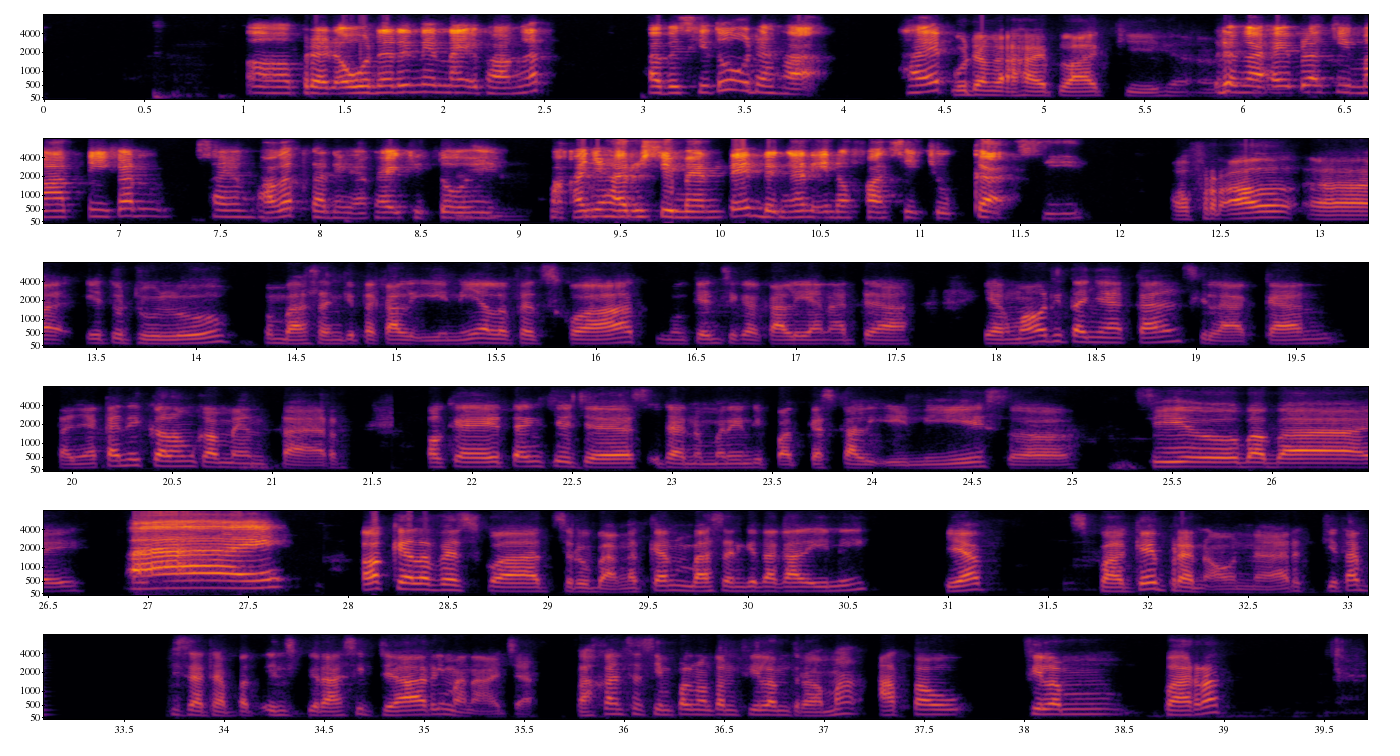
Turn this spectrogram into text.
Uh, brand owner ini naik banget. Habis itu udah nggak hype. Udah nggak hype lagi. Udah nggak hype lagi mati kan sayang banget kan ya kayak gitu. Hmm. Makanya harus di maintain dengan inovasi juga sih overall uh, itu dulu pembahasan kita kali ini Elevate Squad. Mungkin jika kalian ada yang mau ditanyakan, silakan tanyakan di kolom komentar. Oke, okay, thank you Jess udah nemenin di podcast kali ini. So, see you, bye-bye. Bye. Oke, okay, Elevate Squad, seru banget kan pembahasan kita kali ini? Yap, sebagai brand owner, kita bisa dapat inspirasi dari mana aja. Bahkan sesimpel nonton film drama atau film barat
